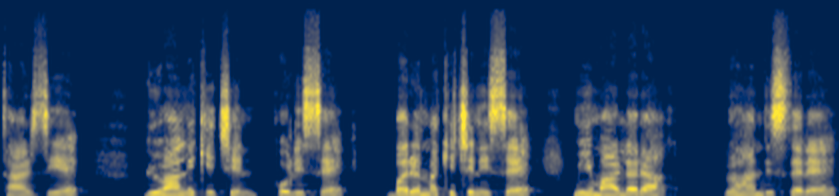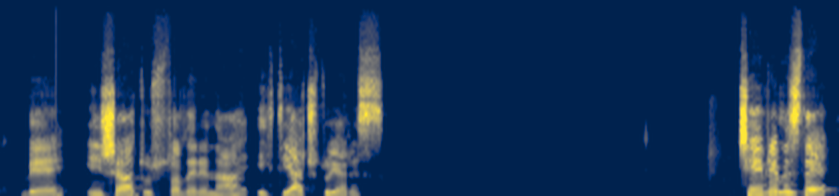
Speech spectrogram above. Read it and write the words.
terziye, güvenlik için polise, barınmak için ise mimarlara, mühendislere ve inşaat ustalarına ihtiyaç duyarız. Çevremizde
